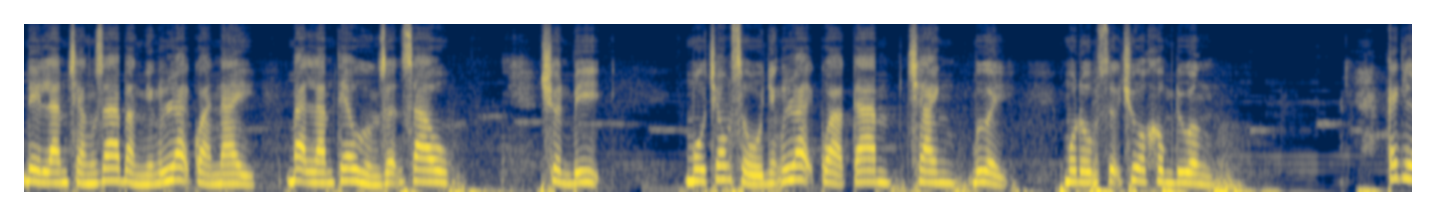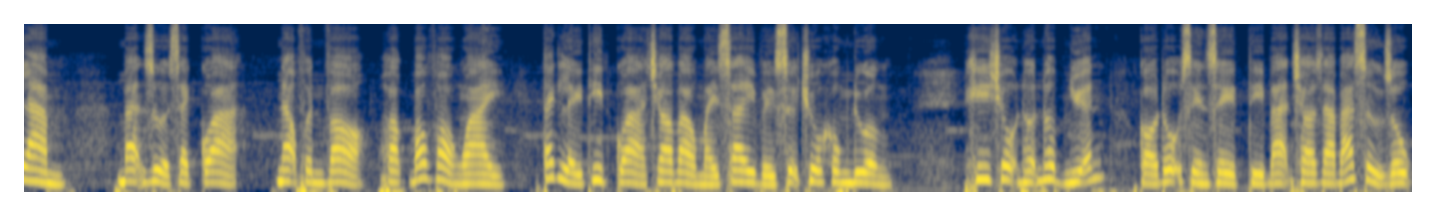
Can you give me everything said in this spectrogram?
Để làm trắng da bằng những loại quả này, bạn làm theo hướng dẫn sau. Chuẩn bị một trong số những loại quả cam, chanh, bưởi, một hộp sữa chua không đường. Cách làm: bạn rửa sạch quả, nạo phần vỏ hoặc bóc vỏ ngoài, tách lấy thịt quả cho vào máy xay với sữa chua không đường. Khi trộn hỗn hợp nhuyễn, có độ sền sệt thì bạn cho ra bát sử dụng.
